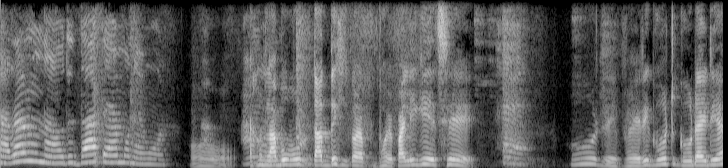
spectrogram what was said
ধারালো না ওদের দাঁত এমন এমন। ও এখন লাবুবুর দাঁত দেখি করা ভয় পালিয়ে গিয়েছে? ও রে ভেরি গুড গুড আইডিয়া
